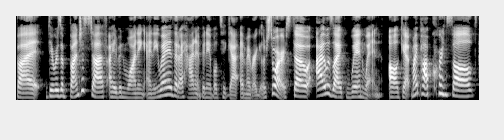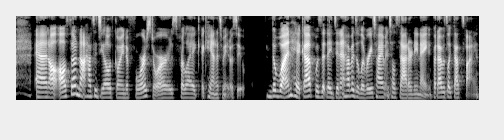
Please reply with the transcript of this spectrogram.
But there was a bunch of stuff I had been wanting anyway that I hadn't been able to get at my regular store. So I was like, win win. I'll get my popcorn salt and I'll also not have to deal with going to four stores for like a can of tomato soup. The one hiccup was that they didn't have a delivery time until Saturday night, but I was like, that's fine.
